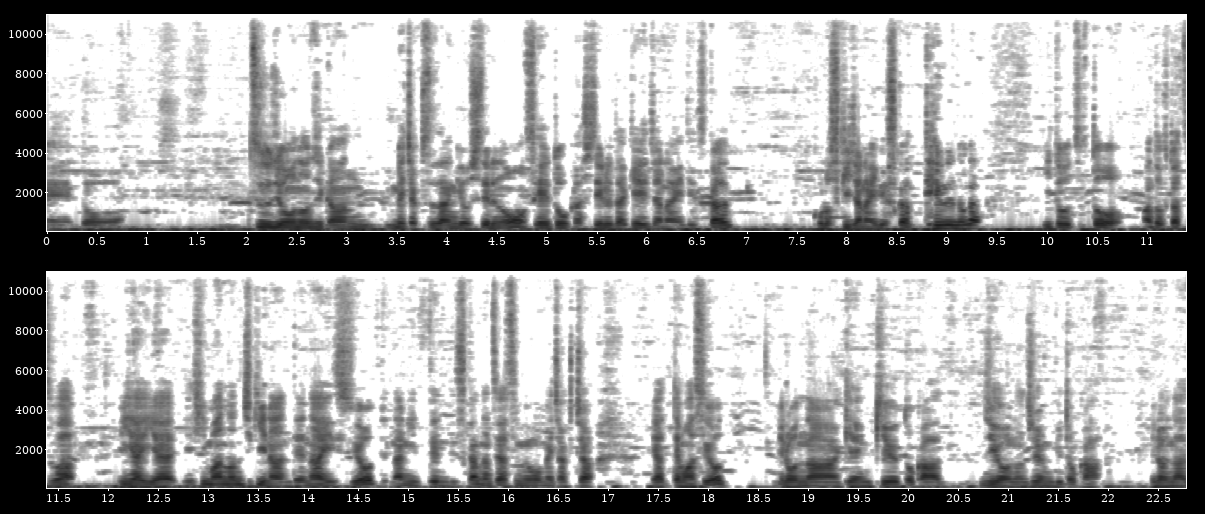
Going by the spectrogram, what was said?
えっ、ー、と、通常の時間めちゃくちゃ残業してるのを正当化してるだけじゃないですか殺す気じゃないですかっていうのが一つと、あと二つは、いやいや、暇の時期なんてないですよって何言ってんですか夏休みもめちゃくちゃやってますよ。いろんな研究とか授業の準備とか、いろんな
